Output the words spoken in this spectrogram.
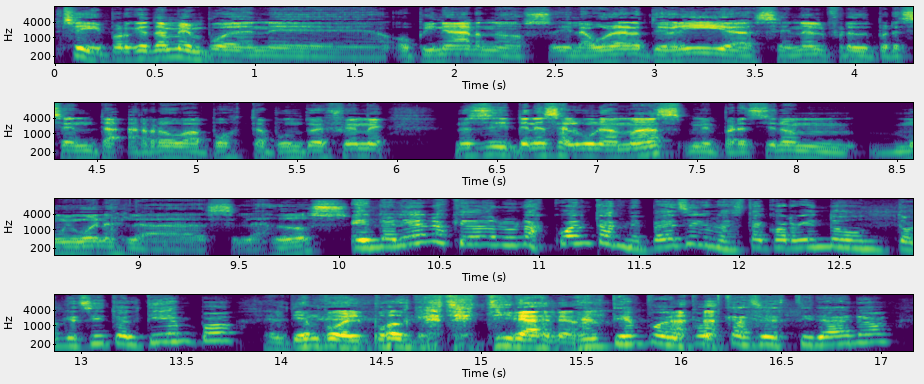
Sí, porque también pueden eh, opinarnos, elaborar teorías en alfredpresenta.posta.fm. No sé si tenés alguna más, me parecieron muy buenas las, las dos. En realidad nos quedaron unas cuantas, me parece que nos está corriendo un toquecito el tiempo. El tiempo del podcast es tirano. El tiempo del podcast es tirano.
